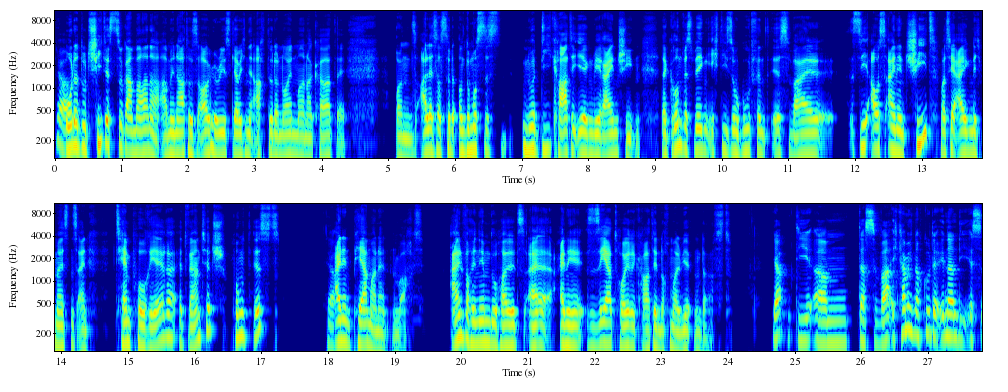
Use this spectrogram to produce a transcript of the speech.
Ja. oder du cheatest sogar Mana. Aminatus Augury ist, glaube ich, eine 8 oder 9 Mana Karte. Und alles, was du, und du musstest nur die Karte irgendwie reincheaten. Der Grund, weswegen ich die so gut finde, ist, weil sie aus einem Cheat, was ja eigentlich meistens ein temporärer Advantage-Punkt ist, ja. einen permanenten macht. Einfach indem du halt äh, eine sehr teure Karte nochmal wirken darfst. Ja, die, ähm, das war, ich kann mich noch gut erinnern, die ist,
